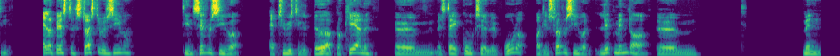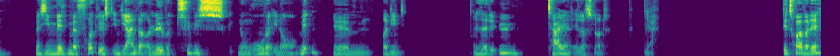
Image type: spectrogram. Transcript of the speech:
din allerbedste, største receiver. Din set-receiver er typisk din lidt bedre blokerende, øhm, men stadig god til at løbe ruter, og din slot receiver lidt mindre, øhm, men man siger, lidt er frygtløst end de andre, og løber typisk nogle ruter ind over midten, øhm, og dit, hvad hedder det, Y, Thailand eller slot. Ja. Det tror jeg var det.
